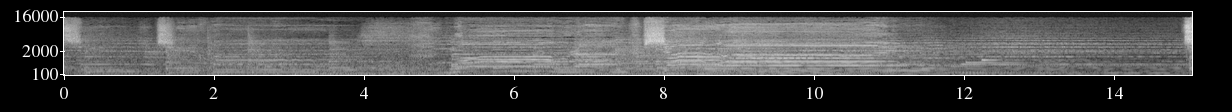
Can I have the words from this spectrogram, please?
情喜欢，默然相爱。情。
